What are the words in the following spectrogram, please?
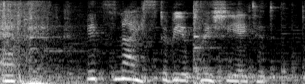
Epic. It's nice to be appreciated.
